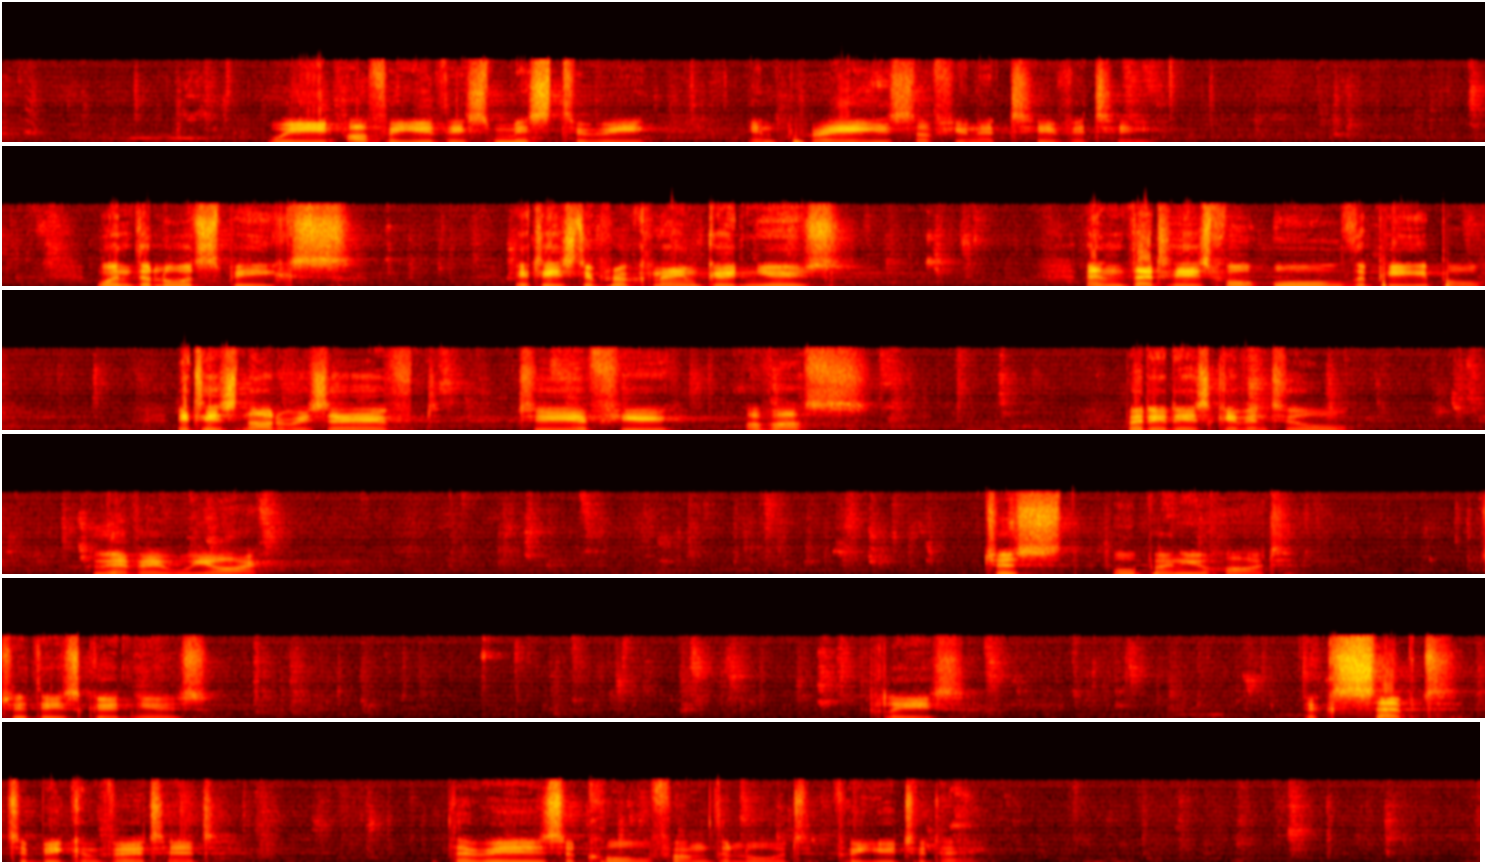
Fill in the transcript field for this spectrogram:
we offer you this mystery in praise of your nativity. When the Lord speaks, it is to proclaim good news and that is for all the people. It is not reserved to a few of us, but it is given to all, whoever we are. Just open your heart to this good news. Please accept to be converted. There is a call from the Lord for you today.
